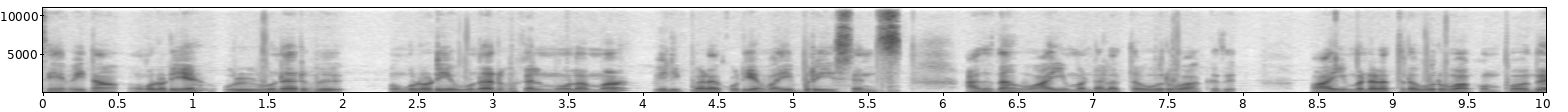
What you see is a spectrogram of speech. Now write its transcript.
சேவை தான் உங்களுடைய உள் உணர்வு. உங்களுடைய உணர்வுகள் மூலமாக வெளிப்படக்கூடிய வைப்ரேஷன்ஸ் அதுதான் வாயுமண்டலத்தை உருவாக்குது. வாயுமண்டலத்தில் உருவாக்கும் போது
